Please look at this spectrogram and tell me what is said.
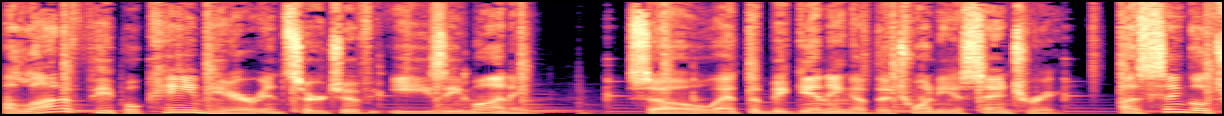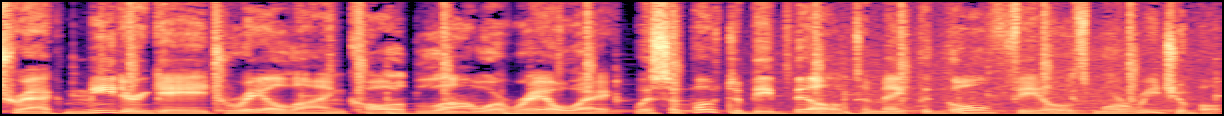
a lot of people came here in search of easy money. So, at the beginning of the 20th century, a single track meter gauge rail line called Lawa Railway was supposed to be built to make the gold fields more reachable.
